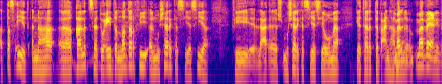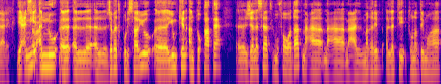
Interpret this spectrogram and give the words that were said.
التصعيد أنها آه، قالت ستعيد النظر في المشاركة السياسية في المشاركه السياسيه وما يترتب عنها من ما- ماذا يعني ذلك؟ يعني ال- جبهه البوليساريو يمكن أن تقاطع جلسات المفاوضات مع مع مع المغرب التي تنظمها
